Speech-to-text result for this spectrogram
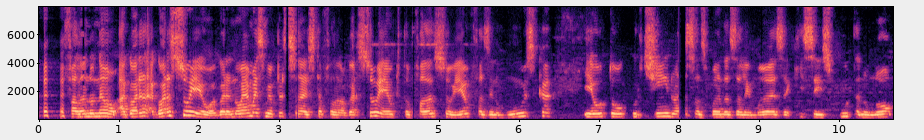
falando, não, agora, agora sou eu, agora não é mais meu personagem que está falando, agora sou eu que estou falando, sou eu fazendo música, eu estou curtindo essas bandas alemãs aqui, você escuta no Low,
